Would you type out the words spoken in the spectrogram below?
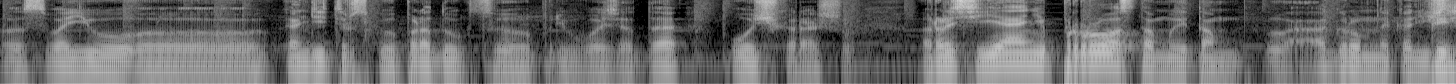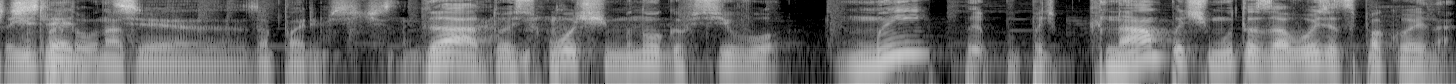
э, свою э, кондитерскую продукцию привозят, да, очень хорошо. Россияне просто мы там э, огромное количество импорта у нас э, запаримся, честно да, говоря. то есть очень много всего. Мы, к нам почему-то завозят спокойно.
